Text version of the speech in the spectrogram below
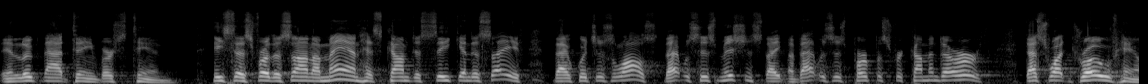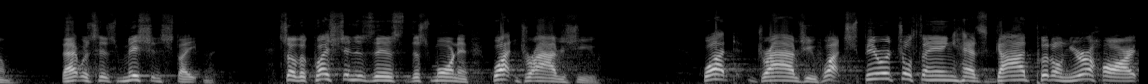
in Luke 19, verse 10, he says, For the Son of Man has come to seek and to save that which is lost. That was his mission statement. That was his purpose for coming to earth. That's what drove him. That was his mission statement. So the question is this this morning what drives you? What drives you? What spiritual thing has God put on your heart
